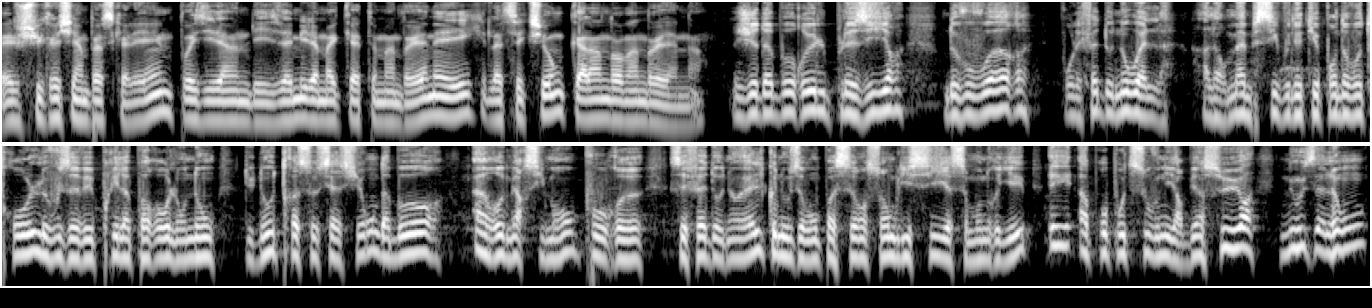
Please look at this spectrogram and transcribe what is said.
Je suis Christian Pascalin, président des Amis de la Maquette Mandrienne et la section Calandre Mandrienne. J'ai d'abord eu le plaisir de vous voir pour les fêtes de Noël. Alors même si vous n'étiez pas dans votre rôle, vous avez pris la parole au nom d'une autre association. D'abord, un remerciement pour euh, ces fêtes de Noël que nous avons passées ensemble ici à Saint-Mondrier. Et à propos de souvenirs, bien sûr, nous allons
